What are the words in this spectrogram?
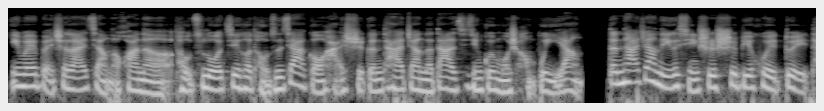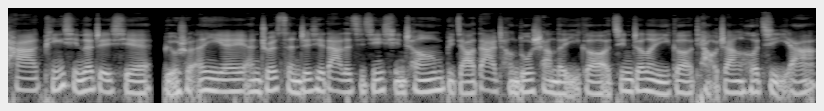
因为本身来讲的话呢，投资逻辑和投资架构还是跟它这样的大的基金规模是很不一样的。但它这样的一个形式势必会对它平行的这些，比如说 NEA、Andreessen 这些大的基金形成比较大程度上的一个竞争的一个挑战和挤压，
